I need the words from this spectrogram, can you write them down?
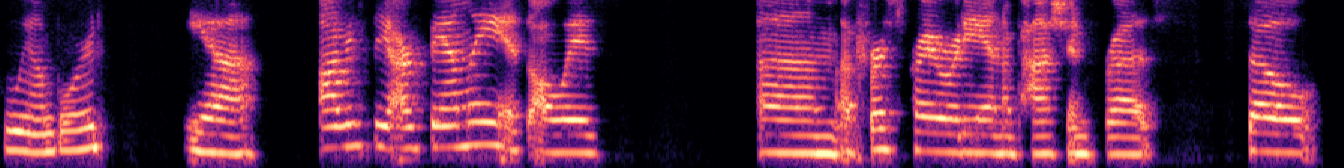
fully on board? Yeah. Obviously, our family is always um, a first priority and a passion for us. So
